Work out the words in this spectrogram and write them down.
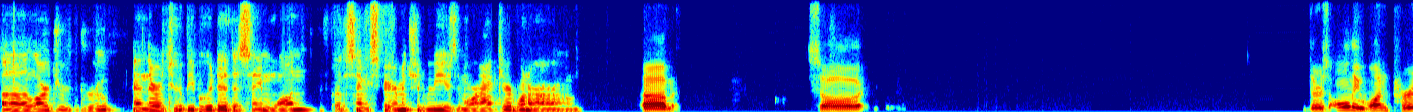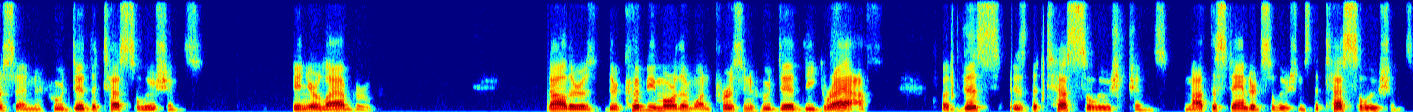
a larger group and there were two people who did the same one or the same experiment, should we use the more accurate one or our own? Um, so there's only one person who did the test solutions in your lab group. Now there's, there could be more than one person who did the graph, but this is the test solutions, not the standard solutions, the test solutions.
